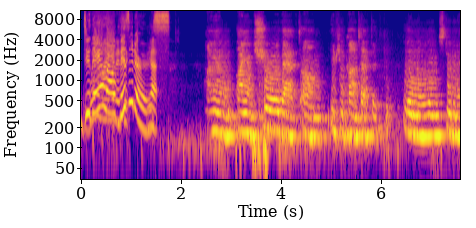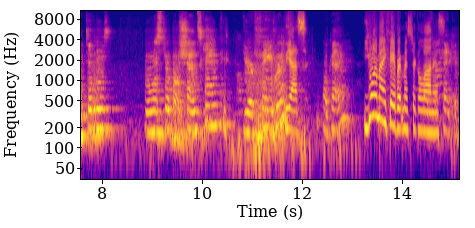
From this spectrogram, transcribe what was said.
Do When they allow gonna take- visitors? Yes. I am, I am sure that um, if you contacted Lynn Nolan Student Activities, Mr. Boshansky, your favorite. Yes. Okay? You're my favorite, Mr. Galanis. Thank you.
